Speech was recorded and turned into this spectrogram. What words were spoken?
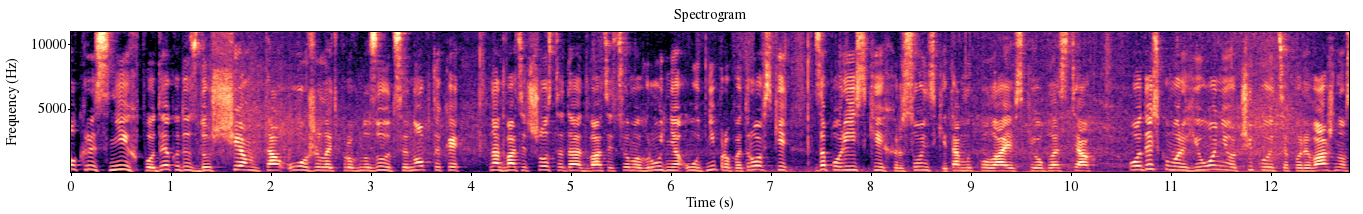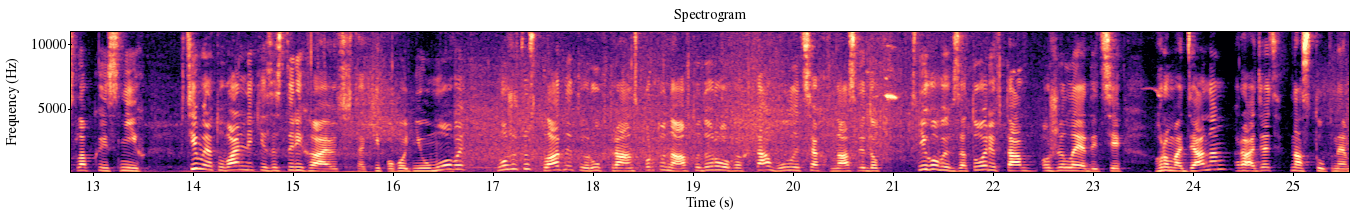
мокрий сніг, подекуди з дощем та ожеледь прогнозують синоптики на 26 та 27 грудня у Дніпропетровській, Запорізькій, Херсонській та Миколаївській областях. У Одеському регіоні очікується переважно слабкий сніг. Втім, рятувальники застерігають, такі погодні умови можуть ускладнити рух транспорту на автодорогах та вулицях внаслідок снігових заторів та ожеледиці. Громадянам радять наступне.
